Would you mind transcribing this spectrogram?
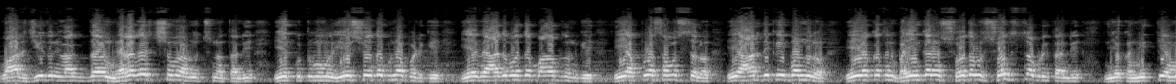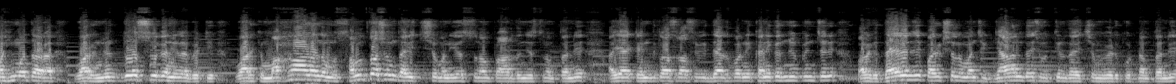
వారి జీవితం వాగ్దానం నెరవేర్చమని అడుగుతున్న తండ్రి ఏ కుటుంబంలో ఏ శోధకున్నప్పటికీ ఏ వ్యాధి వద్ద బాధపడికి ఏ అప్పుల సమస్యలో ఏ ఆర్థిక ఇబ్బందులు ఏ యొక్క తన భయంకర శోధకులు శోధిస్తున్నప్పటికీ తండ్రి నీ యొక్క నిత్య మహిమ ద్వారా వారి నిర్దోషులుగా నిలబెట్టి వారికి మహానందము సంతోషం దయచేయమని చేస్తున్నాం ప్రార్థన చేస్తున్నాం తండ్రి. అయ్యా టెన్త్ క్లాస్ రాసిన విద్యార్థి పని కనికం చూపించండి. వాళ్ళకి ధైర్యం పరీక్షలు మంచి జ్ఞానం దయచి ఉత్తీర్ణ దయచేయమని వేడుకుంటున్నాం తండ్రి.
